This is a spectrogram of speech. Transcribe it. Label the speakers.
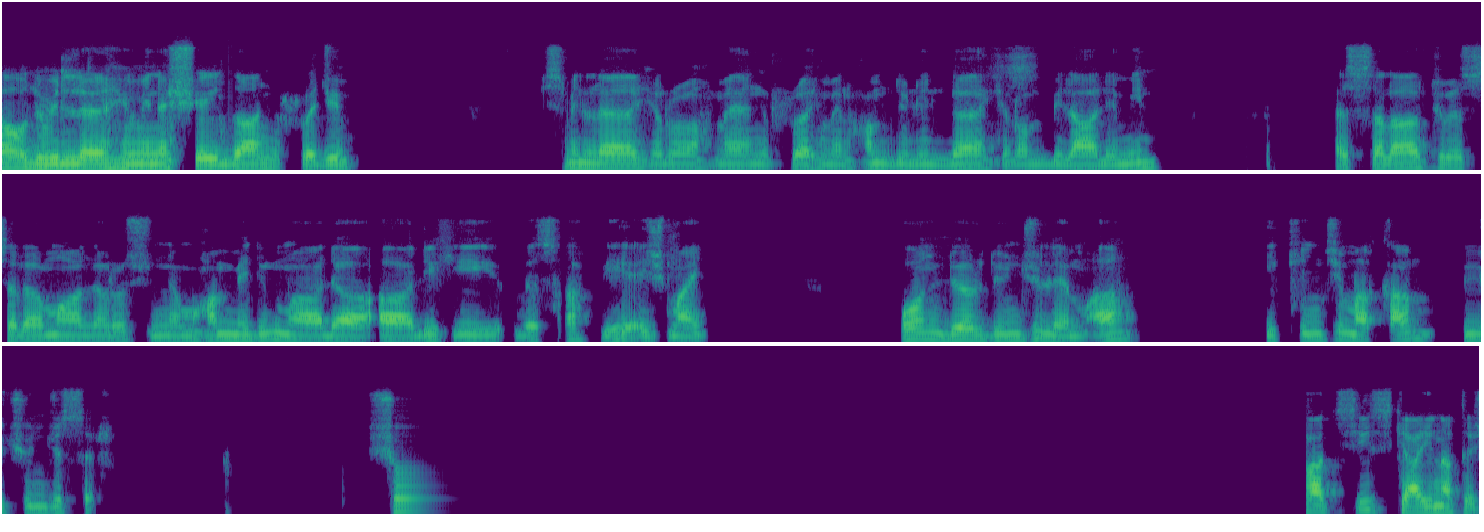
Speaker 1: Euzu billahi mineşşeytanirracim. Bismillahirrahmanirrahim. Elhamdülillahi rabbil alamin. Esselatu vesselamu ala Resulüne Muhammedin ve ala alihi ve sahbihi ecmain. 14. lem'a, ikinci makam, üçüncü sır. Şu hadsiz kainatı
